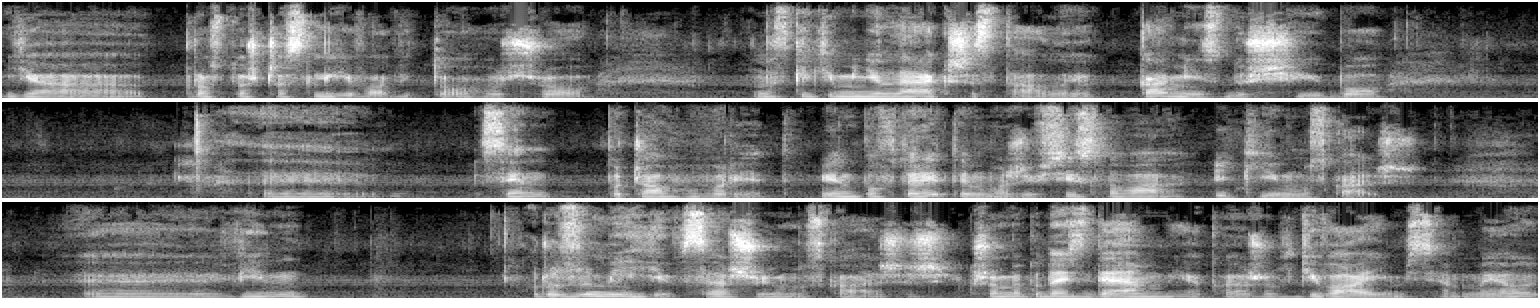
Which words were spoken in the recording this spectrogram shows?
Я просто щаслива від того, що наскільки мені легше стало, як камінь з душі, бо е, син почав говорити. Він повторити може всі слова, які йому скажеш. Е, він розуміє все, що йому скажеш. Якщо ми кудись йдемо, я кажу, вдіваємося, ми,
